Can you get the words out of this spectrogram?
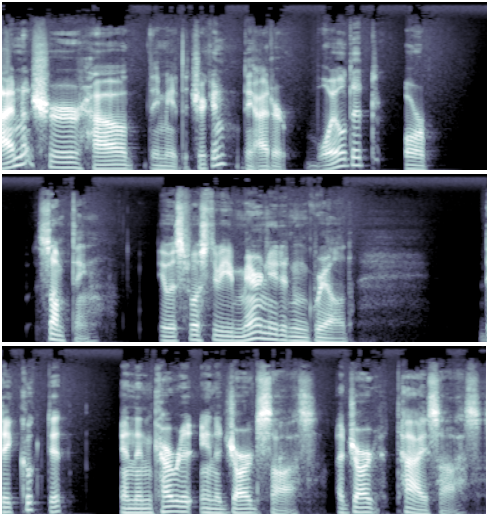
I'm not sure how they made the chicken. They either boiled it or something. It was supposed to be marinated and grilled. They cooked it and then covered it in a jarred sauce, a jarred Thai sauce.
